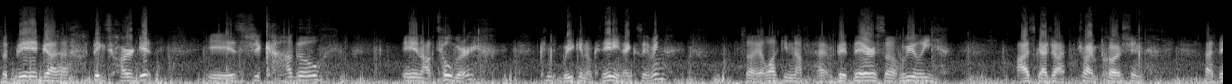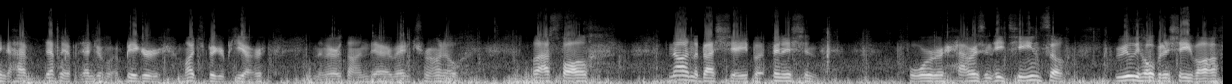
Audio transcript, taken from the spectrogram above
The big, uh, big target is Chicago in October, weekend of Canadian Thanksgiving. So I'm lucky enough to have a bid there. So really, I just got to try and push, and I think I have definitely a potential for a bigger, much bigger PR in the marathon there. I ran Toronto last fall, not in the best shape, but finished in four hours and 18. So really hoping to shave off.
